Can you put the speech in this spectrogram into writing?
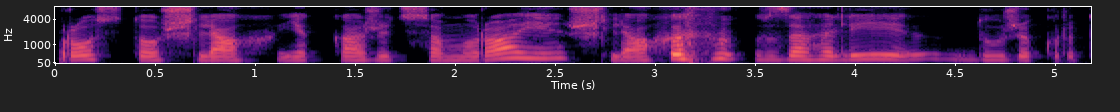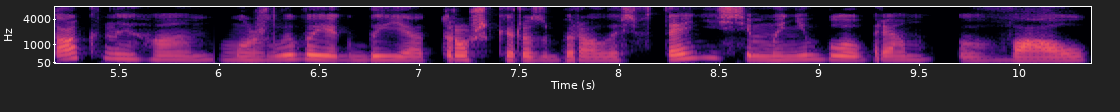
просто шлях, як кажуть самураї, шлях. Взагалі дуже крута книга. Можливо, якби я трошки розбиралась в тенісі, мені було прям вау.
